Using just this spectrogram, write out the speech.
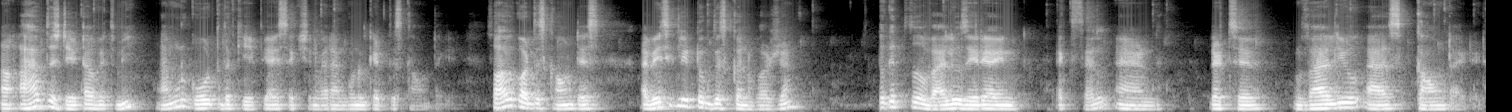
Now I have this data with me. I'm going to go to the KPI section where I'm going to get this count again. So how I got this count is I basically took this conversion, took it to the values area in Excel and let's say value as count I did,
